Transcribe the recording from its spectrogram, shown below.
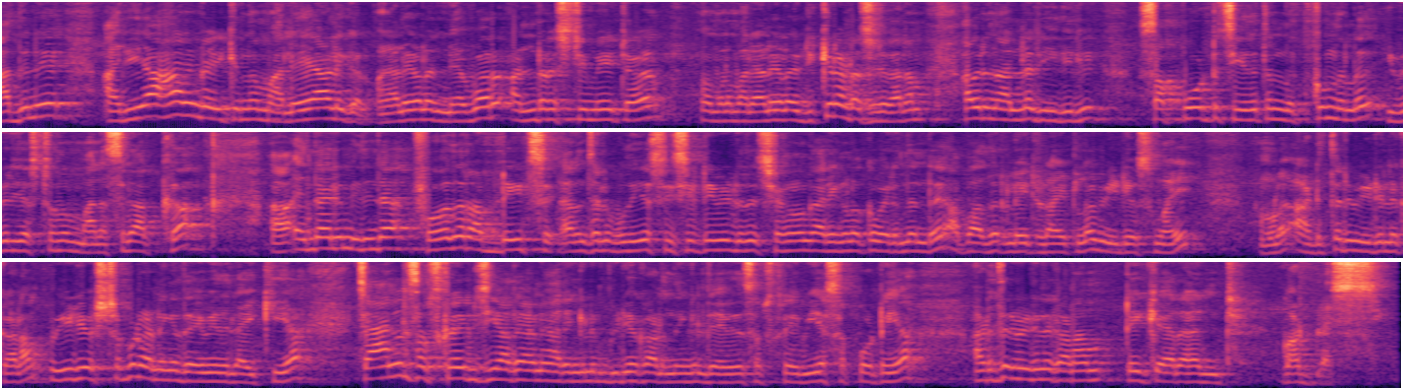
അതിന് അരിയാഹാരം കഴിക്കുന്ന മലയാളികൾ മലയാളികളെ നെവർ അണ്ടർ എസ്റ്റിമേറ്റ് നമ്മൾ മലയാളികളെ ഒരിക്കലും അണ്ടർ എസ്റ്റിമേറ്റ് കാരണം അവർ നല്ല രീതിയിൽ സപ്പോർട്ട് ചെയ്തിട്ട് നിൽക്കും എന്നുള്ളത് ഇവർ ജസ്റ്റ് ഒന്ന് മനസ്സിലാക്കുക. എന്തായാലും ഇതിന്റെ ഫേർദർ അപ്ഡേറ്റ്സ് കാരണം വെച്ചാൽ പുതിയ സി സി ടി വി ദൃശ്യങ്ങളും കാര്യങ്ങളൊക്കെ വരുന്നുണ്ട്. അപ്പോൾ അത് റിലേറ്റഡ് ആയിട്ടുള്ള വീഡിയോസുമായി നമ്മൾ അടുത്തൊരു വീഡിയോയിൽ കാണാം. വീഡിയോ ഇഷ്ടപ്പെടുകയാണെങ്കിൽ ദയവേത് ലൈക്ക് ചെയ്യുക. ചാനൽ സബ്സ്ക്രൈബ് ചെയ്യാതെയാണ് ആരെങ്കിലും വീഡിയോ കാണുന്നതെങ്കിൽ ദയവ് സബ്സ്ക്രൈബ് ചെയ്യുക സപ്പോർട്ട് ചെയ്യുക. അടുത്തൊരു വീഡിയോയിൽ കാണാം. Take care and God bless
